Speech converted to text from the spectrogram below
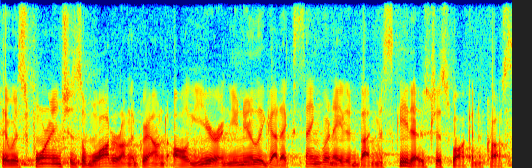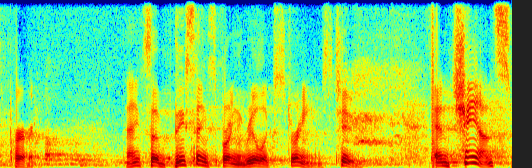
there was four inches of water on the ground all year, and you nearly got exsanguinated by mosquitoes just walking across the prairie. Okay? So these things bring real extremes too. And chance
